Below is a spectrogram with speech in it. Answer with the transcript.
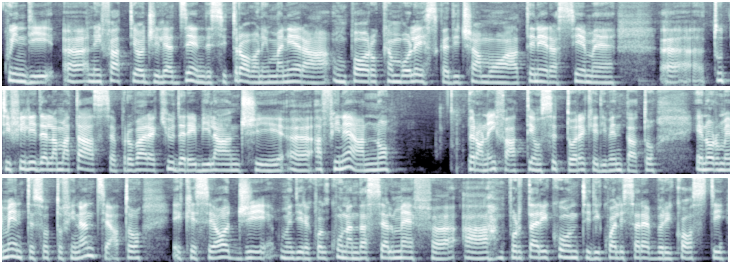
Quindi eh, nei fatti oggi le aziende si trovano in maniera un po' roccambolesca diciamo, a tenere assieme eh, tutti i fili della matassa e provare a chiudere i bilanci eh, a fine anno però nei fatti è un settore che è diventato enormemente sottofinanziato e che se oggi dire, qualcuno andasse al MEF a portare i conti di quali sarebbero i costi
